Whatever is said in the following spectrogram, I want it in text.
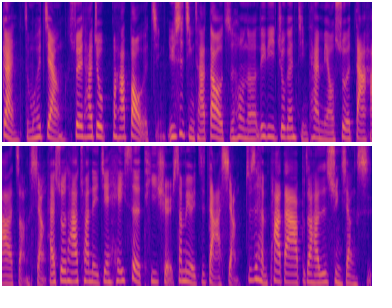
干怎么会这样？所以他就帮他报了警。于是警察到了之后呢，丽丽就跟警探描述了大哈的长相，还说他穿了一件黑色 T 恤，上面有一只大象，就是很怕大家不知道他是驯象师。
